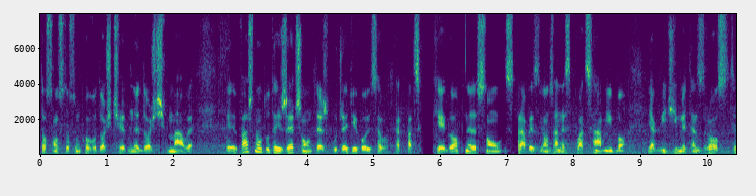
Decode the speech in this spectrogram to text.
to są stosunkowo dość, m, dość małe. E, Ważną tutaj rzeczą też w budżecie województwa podkarpackiego są sprawy związane z płacami, bo jak widzimy ten wzrost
